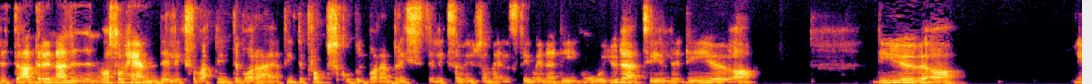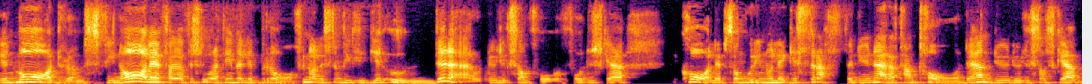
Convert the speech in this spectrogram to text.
lite adrenalin, vad som händer, liksom, att inte bara att inte proppskåpet bara brister liksom, hur som helst. Jag menar, det går ju där till, det är ju, ja, det är ju, ja, det är en mardrömsfinal, även om jag förstår att det är en väldigt bra final, liksom vi ligger under där och du liksom får, får du ska Kaleb som går in och lägger straffen, det är ju nära att han tar den. Du, du liksom ska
